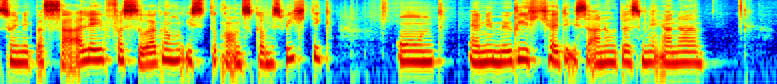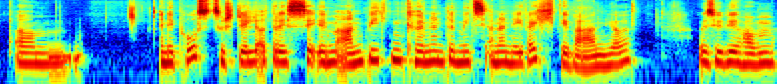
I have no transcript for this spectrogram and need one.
so eine basale Versorgung ist da ganz, ganz wichtig. Und eine Möglichkeit ist auch noch, dass wir einer ähm, eine Postzustelladresse eben anbieten können, damit sie eine Rechte waren. Ja? Also wir haben,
